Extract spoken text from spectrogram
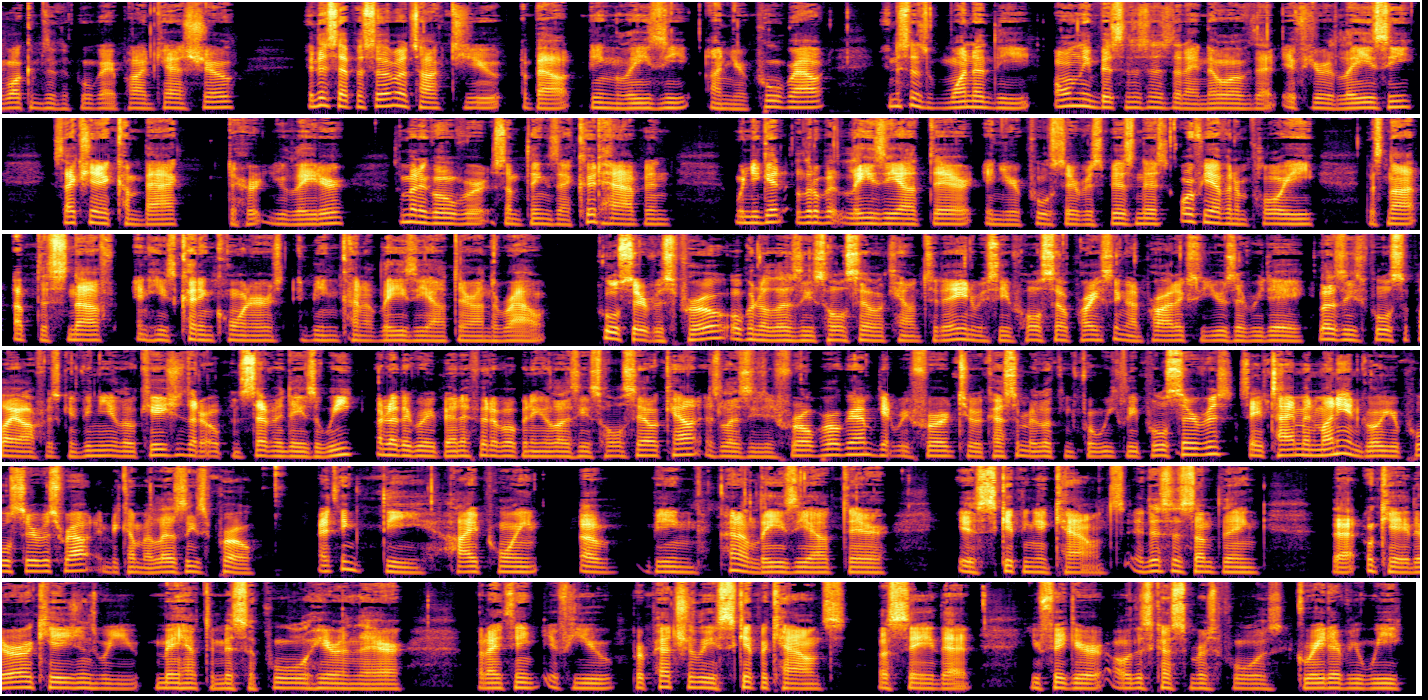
And welcome to the Pool Guy Podcast Show. In this episode, I'm going to talk to you about being lazy on your pool route. And this is one of the only businesses that I know of that if you're lazy, it's actually going to come back to hurt you later. So I'm going to go over some things that could happen when you get a little bit lazy out there in your pool service business, or if you have an employee that's not up to snuff and he's cutting corners and being kind of lazy out there on the route. Pool Service Pro, open a Leslie's wholesale account today and receive wholesale pricing on products you use every day. Leslie's Pool Supply offers convenient locations that are open seven days a week. Another great benefit of opening a Leslie's wholesale account is Leslie's referral program. Get referred to a customer looking for weekly pool service. Save time and money and grow your pool service route and become a Leslie's Pro. I think the high point of being kind of lazy out there is skipping accounts. And this is something that, okay, there are occasions where you may have to miss a pool here and there. But I think if you perpetually skip accounts, let's say that you figure, oh, this customer's pool is great every week.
